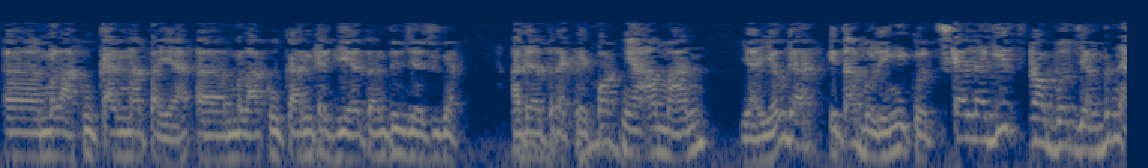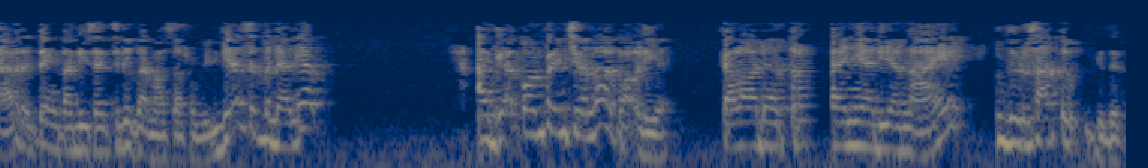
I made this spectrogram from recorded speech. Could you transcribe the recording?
uh, melakukan apa ya uh, melakukan kegiatan itu juga ada track recordnya aman, ya ya udah kita boleh ngikut. Sekali lagi robot yang benar itu yang tadi saya cerita Mas Arfi, dia sebenarnya agak konvensional kok dia. Kalau ada trennya dia naik, mundur satu gitu.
